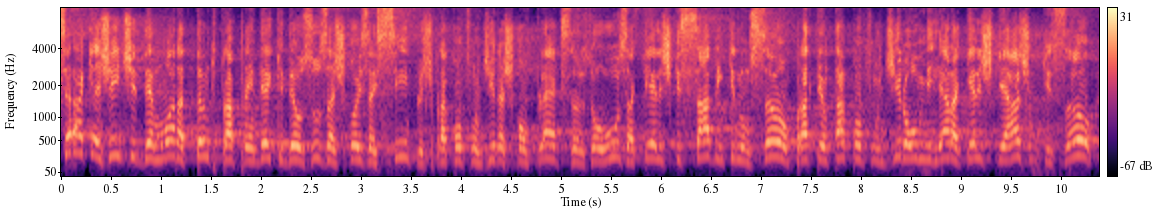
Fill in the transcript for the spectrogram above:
Será que a gente demora tanto para aprender que Deus usa as coisas simples para confundir as complexas, ou usa aqueles que sabem que não são para tentar confundir ou humilhar aqueles que acham que são?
